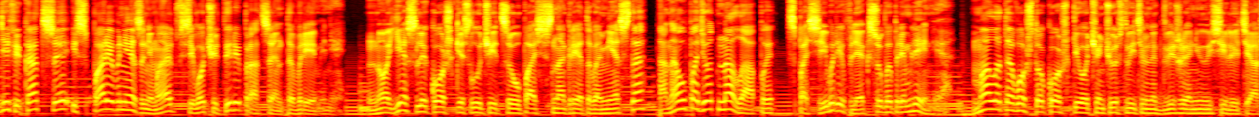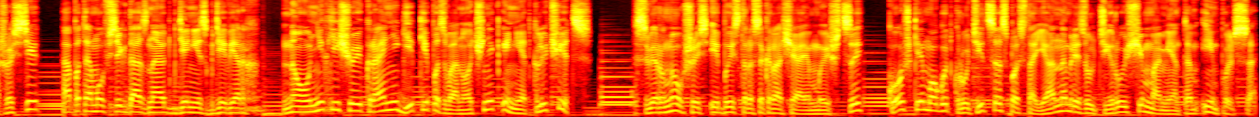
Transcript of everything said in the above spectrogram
дефекация и спаривание занимают всего 4% времени. Но если кошке случится упасть с нагретого места, она упадет на лапы, спасибо рефлексу выпрямления. Мало того, что кошки очень чувствительны к движению и силе тяжести, а потому всегда знают, где низ, где верх, но у них еще и крайне гибкий позвоночник и нет ключиц. Свернувшись и быстро сокращая мышцы, кошки могут крутиться с постоянным результирующим моментом импульса.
